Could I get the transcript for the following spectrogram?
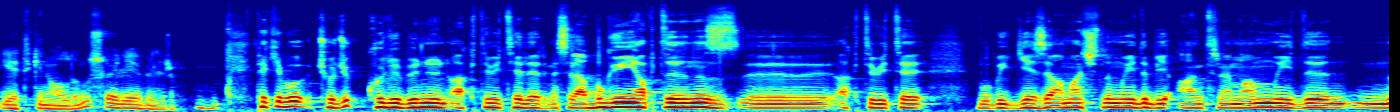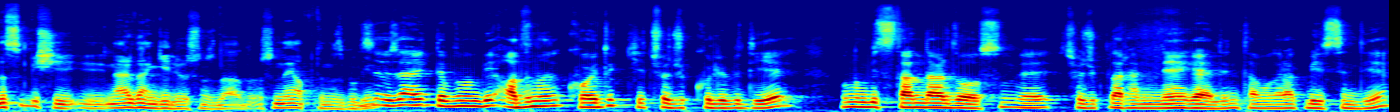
yetkin olduğumu söyleyebilirim. Peki bu çocuk kulübünün aktiviteleri, mesela bugün yaptığınız e, aktivite bu bir gezi amaçlı mıydı, bir antrenman mıydı, nasıl bir şey, e, nereden geliyorsunuz daha doğrusu, ne yaptınız bugün? Biz özellikle bunun bir adını koyduk ki çocuk kulübü diye. Bunun bir standardı olsun ve çocuklar hani neye geldiğini tam olarak bilsin diye.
